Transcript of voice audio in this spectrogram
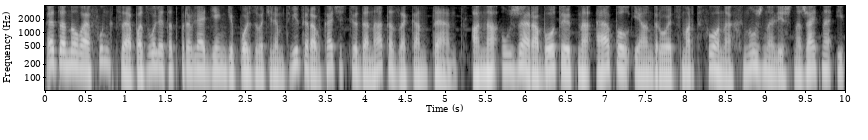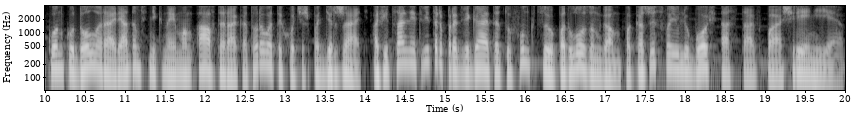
Эта новая функция позволит отправлять деньги пользователям Твиттера в качестве доната за контент. Она уже работает на Apple и Android смартфонах, нужно лишь нажать на иконку доллара рядом с никнеймом автора, которого ты хочешь поддержать. Официальный твиттер продвигает эту функцию под лозунгом «Покажи свою любовь, оставь поощрение».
